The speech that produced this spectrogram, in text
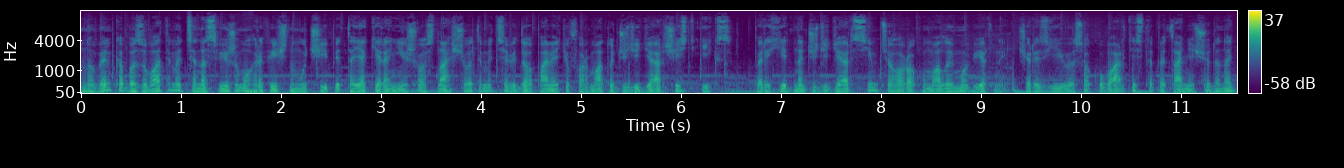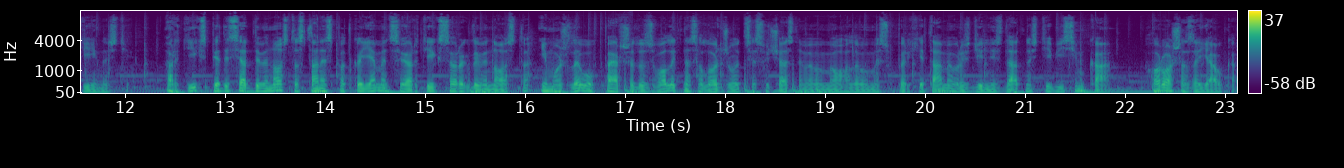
Новинка базуватиметься на свіжому графічному чіпі та, як і раніше, оснащуватиметься відеопам'яттю формату GDDR6X. Перехід на GDDR7 цього року малоймовірний через її високу вартість та питання щодо надійності. RTX 5090 стане спадкоємицею RTX 4090 і, можливо, вперше дозволить насолоджуватися сучасними вимогливими суперхітами в роздільній здатності 8К. Хороша заявка,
